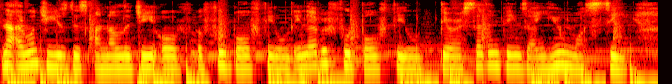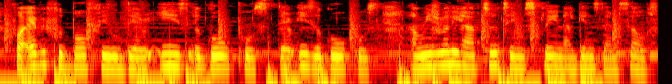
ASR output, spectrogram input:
now, I want to use this analogy of a football field. In every football field, there are certain things that you must see. For every football field, there is a goalpost. There is a goalpost, and we usually have two teams playing against themselves.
